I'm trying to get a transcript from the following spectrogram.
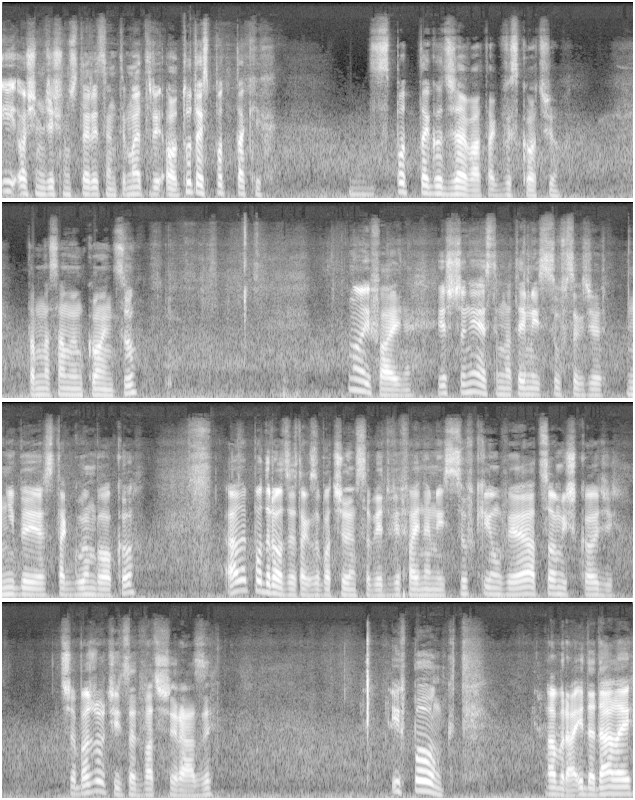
I 84 cm. O, tutaj spod takich, spod tego drzewa tak wyskoczył. Tam na samym końcu. No i fajnie. Jeszcze nie jestem na tej miejscówce, gdzie niby jest tak głęboko. Ale po drodze tak zobaczyłem sobie dwie fajne miejscówki i mówię, a co mi szkodzi? Trzeba rzucić ze 2-3 razy. I w punkt. Dobra, idę dalej.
